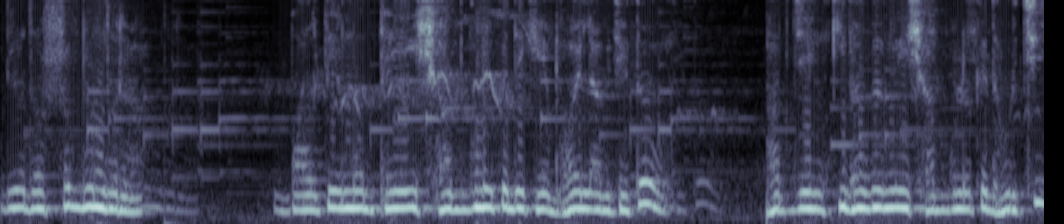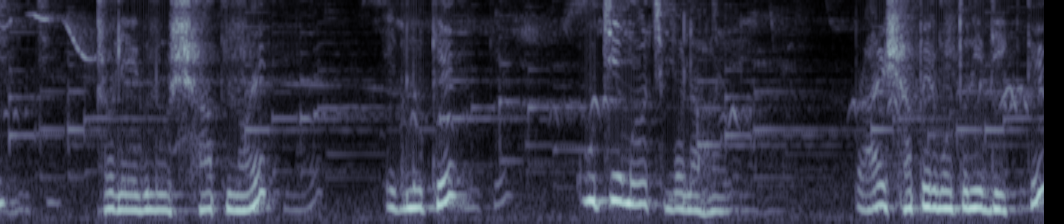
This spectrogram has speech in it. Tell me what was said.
প্রিয় দর্শক বন্ধুরা, বালতির মধ্যে এই সাপগুলোকে দেখে ভয় লাগছে তো? ভাবছেন কীভাবে আমি এই সাপগুলোকে ধরছি? আসলে এগুলো সাপ নয়, এগুলোকে কুচে মাছ বলা হয়। প্রায় সাপের মতনই দেখতে।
